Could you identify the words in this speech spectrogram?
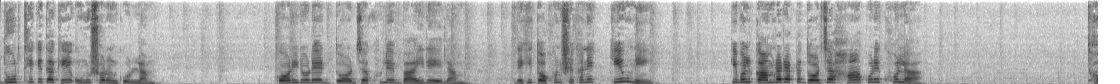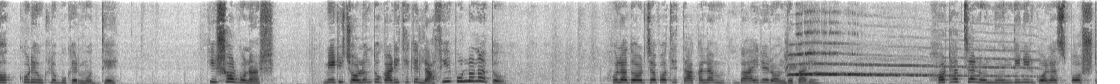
দূর থেকে তাকে অনুসরণ করলাম। করিডোরের দরজা খুলে বাইরে এলাম। দেখি তখন সেখানে কেউ নেই। কেবল কামরার একটা দরজা হাঁ করে খোলা। থক করে উঠল বুকের মধ্যে। কি সর্বনাশ! মেয়েটি চলন্ত গাড়ি থেকে লাফিয়ে পড়ল না তো? খোলা দরজা পথে তাকালাম বাইরের অন্ধকারে। হঠাৎ যেন নন্দিনীর গলা স্পষ্ট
